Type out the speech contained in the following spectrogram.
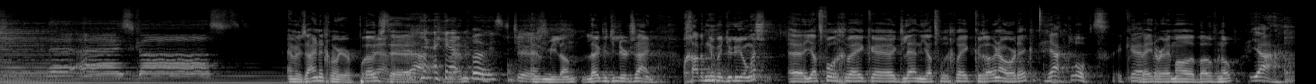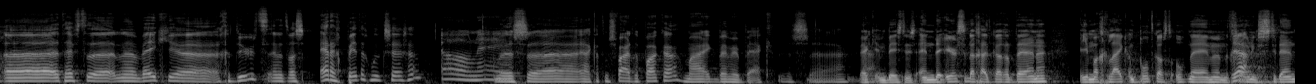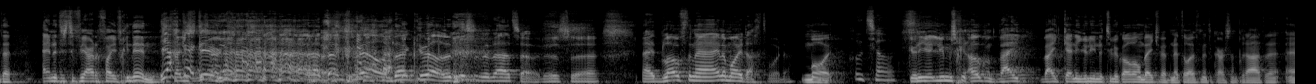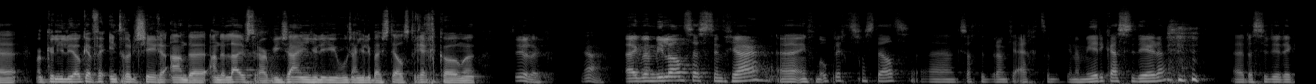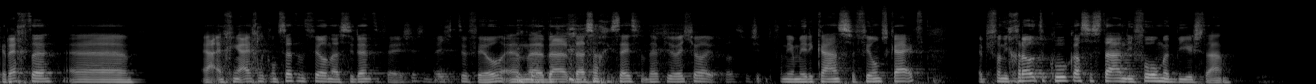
En we zijn er gewoon weer. Proost, eh, Ja, Glenn. proost. En Milan. Leuk dat jullie er zijn. Hoe gaat het nu met jullie jongens? Eh, je had vorige week, eh, Glenn, je had vorige week corona, hoorde ik. Ja, klopt. Ik, Ben je er helemaal bovenop? Ja, eh, het heeft eh, een weekje geduurd en het was erg pittig, moet ik zeggen. Oh nee. Dus eh, ja, ik had hem zwaar te pakken, maar ik ben weer back. Dus, eh, Back ja. in business. En de eerste dag uit quarantaine. En je mag gelijk een podcast opnemen met Ja. Groningse studenten. En het is de verjaardag van je vriendin. Ja, kijk Gefeliciteerd. Ja, dankjewel, dankjewel. Dat is inderdaad zo. Dus eh, nee, het belooft een eh, hele mooie dag te worden. Mooi. Goed zo. Kunnen jullie misschien ook, want wij, wij kennen jullie natuurlijk al wel een beetje. We hebben net al even met elkaar staan praten. eh, maar kunnen jullie ook even introduceren aan de, aan de luisteraar? Wie zijn jullie? Hoe zijn jullie bij Stels terechtgekomen? Tuurlijk. Ja. Eh, ik ben Milan, 26 jaar, eh, een van de oprichters van Stelt. Eh, ik zag dit drankje eigenlijk toen ik in Amerika studeerde. Eh, daar studeerde ik rechten. eh, ja, en ging eigenlijk ontzettend veel naar studentenfeestjes, een beetje te veel. En eh, daar, daar zag ik steeds van, heb je, weet je wel, als je van die Amerikaanse films kijkt, heb je van die grote koelkasten staan die vol met bier staan.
